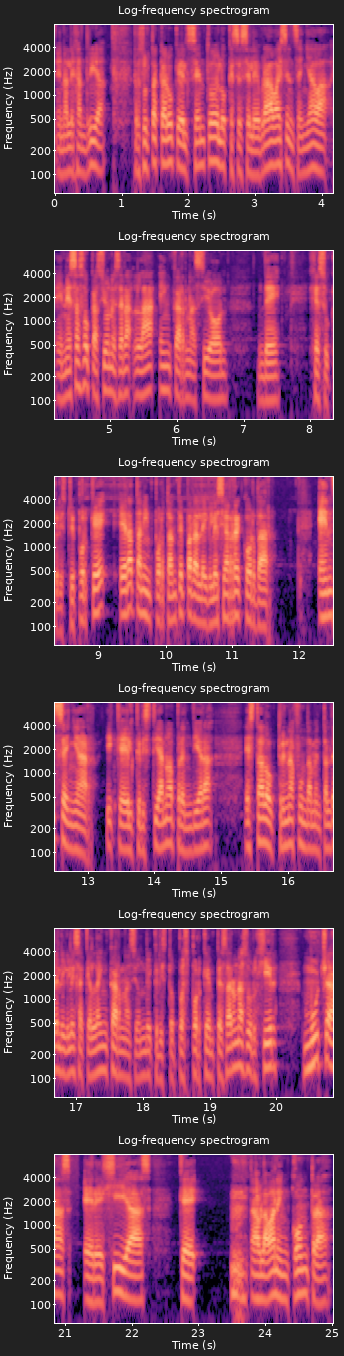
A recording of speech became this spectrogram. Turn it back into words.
en Alejandría, resulta claro que el centro de lo que se celebraba y se enseñaba en esas ocasiones era la encarnación de Jesucristo. ¿Y por qué era tan importante para la iglesia recordar enseñar y que el cristiano aprendiera esta doctrina fundamental de la iglesia, que es la encarnación de Cristo, pues porque empezaron a surgir muchas herejías que hablaban en contra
